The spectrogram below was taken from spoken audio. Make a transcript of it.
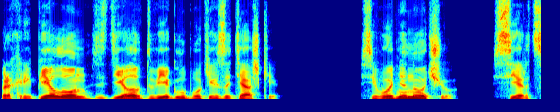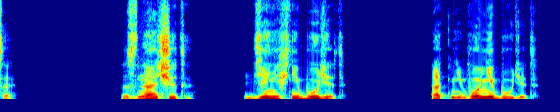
Прохрипел он, сделав две глубоких затяжки. «Сегодня ночью. Сердце». «Значит, денег не будет?» «От него не будет».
